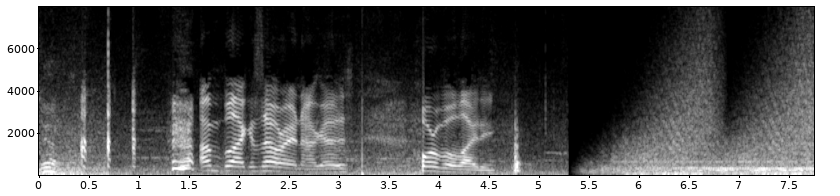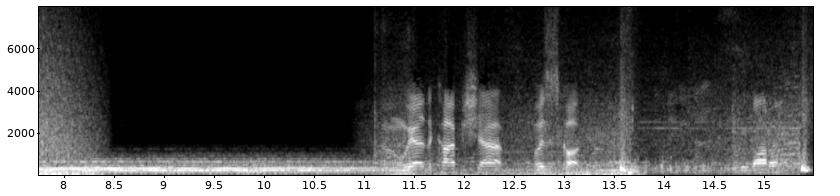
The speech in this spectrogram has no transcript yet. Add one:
yeah. I'm black as hell right now, guys. Horrible lighting. Um, we're at the coffee shop. What is this called? Blue bottle.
